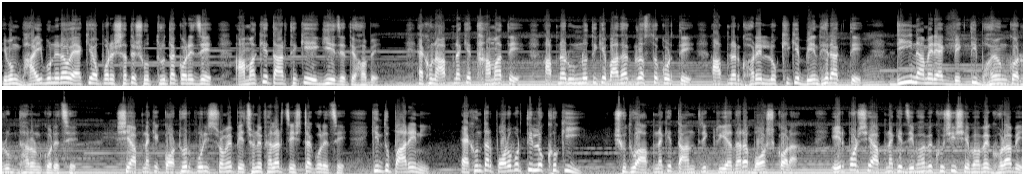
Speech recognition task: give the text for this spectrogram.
এবং ভাই বোনেরাও একে অপরের সাথে শত্রুতা করে যে আমাকে তার থেকে এগিয়ে যেতে হবে। এখন আপনাকে থামাতে, আপনার উন্নতিকে বাধাগ্রস্ত করতে, আপনার ঘরের লক্ষ্মীকে বেঁধে রাখতে ডি নামের এক ব্যক্তি ভয়ঙ্কর রূপ ধারণ করেছে। সে আপনাকে কঠোর পরিশ্রমে পেছনে ফেলার চেষ্টা করেছে, কিন্তু পারেনি। এখন তার পরবর্তী লক্ষ্য কি? শুধু আপনাকে তান্ত্রিক ক্রিয়া দ্বারা বশ করা। এরপর সে আপনাকে যেভাবে খুশি সেভাবে ঘোরাবে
